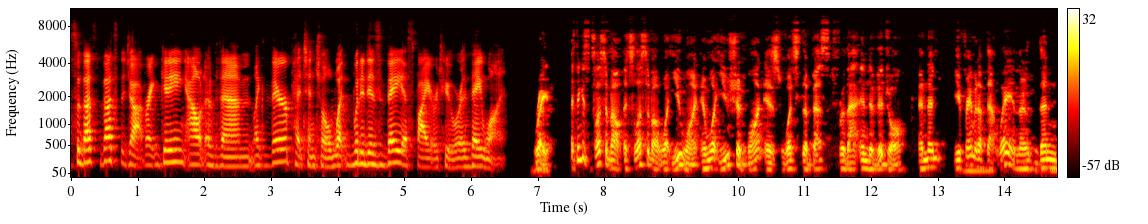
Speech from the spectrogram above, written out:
So that's that's the job, right? Getting out of them like their potential, what what it is they aspire to or they want. Right. I think it's less about it's less about what you want and what you should want is what's the best for that individual, and then you frame it up that way, and then then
